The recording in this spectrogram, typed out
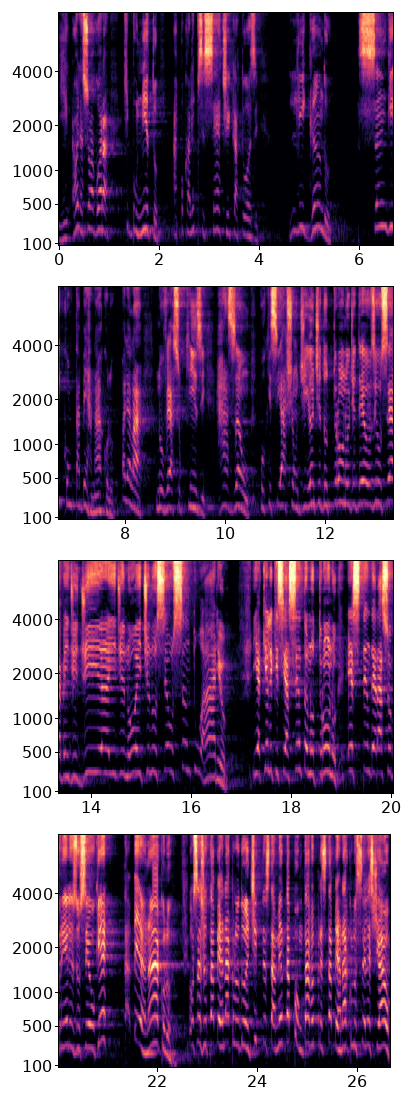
E olha só agora que bonito, Apocalipse 7 e 14, ligando sangue com tabernáculo. Olha lá no verso 15: razão, porque se acham diante do trono de Deus e o servem de dia e de noite no seu santuário. E aquele que se assenta no trono estenderá sobre eles o seu o quê? tabernáculo, ou seja, o tabernáculo do Antigo Testamento apontava para esse tabernáculo celestial,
